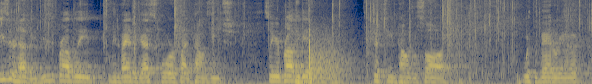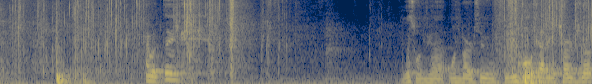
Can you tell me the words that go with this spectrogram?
These are heavy. These are probably, I mean, if I had to guess, four or five pounds each. So you're probably getting uh, 15 pounds of saw with the battery in it. I would think. This one's got one bar too. So these both gotta get charged up.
